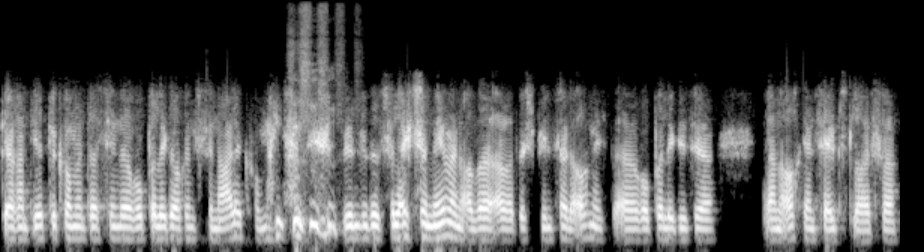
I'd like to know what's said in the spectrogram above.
garantiert bekommen, dass sie in der Europa League auch ins Finale kommen, dann würden sie das vielleicht schon nehmen, aber, aber das spielt halt auch nicht. Der Europa League ist ja dann auch kein Selbstläufer.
